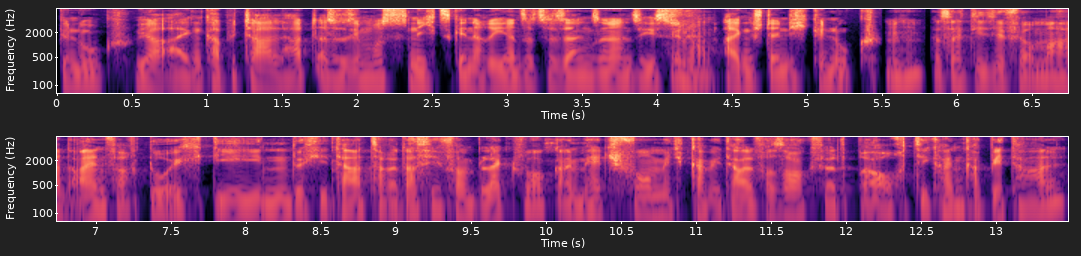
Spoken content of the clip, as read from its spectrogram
genug ja, Eigenkapital hat. Also sie muss nichts generieren sozusagen, sondern sie ist genau. eigenständig genug. Mhm. Das heißt, diese Firma hat einfach durch die, durch die Tatsache, dass sie von BlackRock, einem Hedgefonds mit Kapital versorgt wird, braucht sie kein Kapital,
